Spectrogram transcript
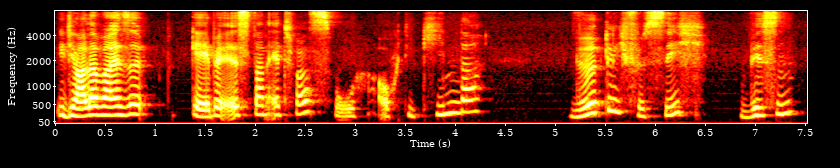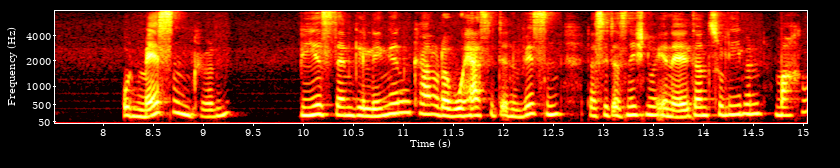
Idealerweise gäbe es dann etwas, wo auch die Kinder wirklich für sich wissen und messen können, wie es denn gelingen kann oder woher sie denn wissen, dass sie das nicht nur ihren Eltern zulieben machen,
